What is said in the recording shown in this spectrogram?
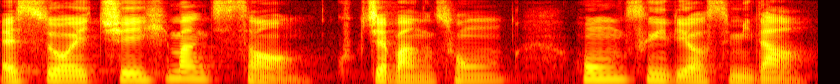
SOH 희망지성 국제방송 홍승일이었습니다.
